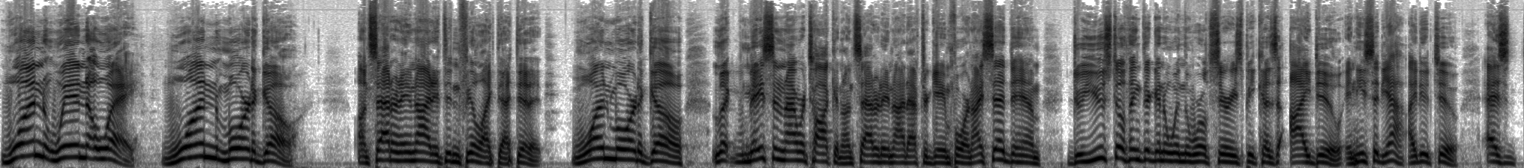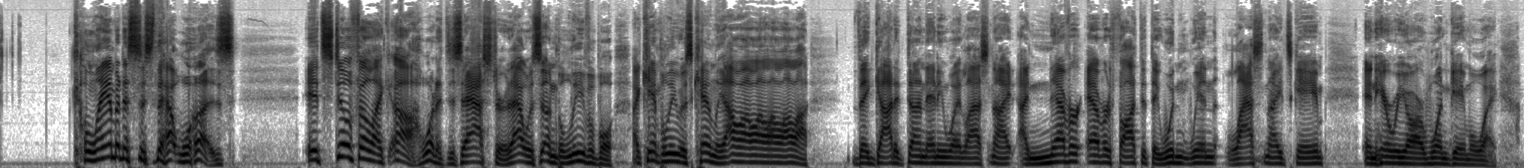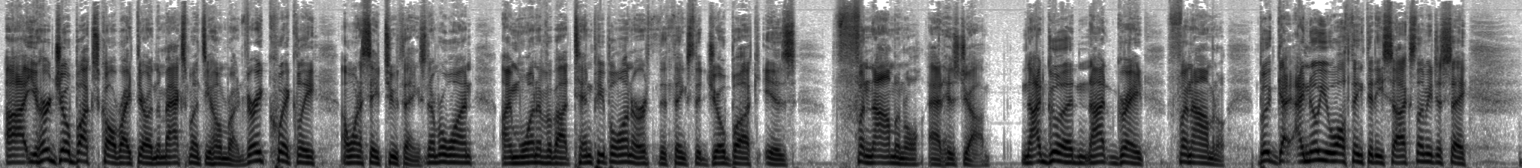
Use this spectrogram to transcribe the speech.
One win away. One more to go. On Saturday night, it didn't feel like that, did it? One more to go. Look, Mason and I were talking on Saturday night after game four, and I said to him, Do you still think they're going to win the World Series? Because I do. And he said, Yeah, I do too. As calamitous as that was, it still felt like, oh, what a disaster. That was unbelievable. I can't believe it was Kenley. Ah, ah, ah, ah, ah. They got it done anyway last night. I never, ever thought that they wouldn't win last night's game. And here we are, one game away. Uh, you heard Joe Buck's call right there on the Max Muncy home run. Very quickly, I want to say two things. Number one, I'm one of about 10 people on earth that thinks that Joe Buck is phenomenal at his job. Not good, not great, phenomenal. But I know you all think that he sucks. Let me just say,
